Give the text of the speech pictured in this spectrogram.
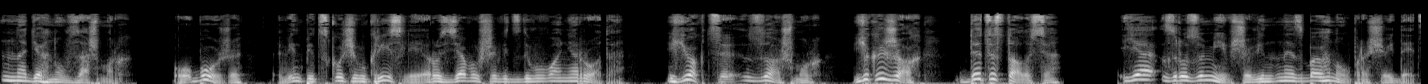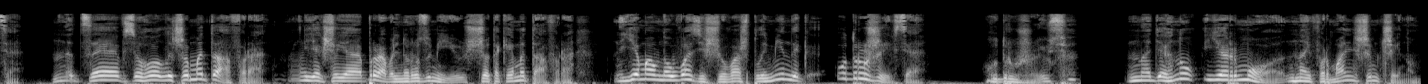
надягнув зашморг. О Боже. Він підскочив у кріслі, роззявивши від здивування рота. Як це зашморг? Який жах? Де це сталося? Я зрозумів, що він не збагнув, про що йдеться. Це всього лише метафора, якщо я правильно розумію, що таке метафора. Я мав на увазі, що ваш племінник одружився. Одружився? Надягнув ярмо найформальнішим чином.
